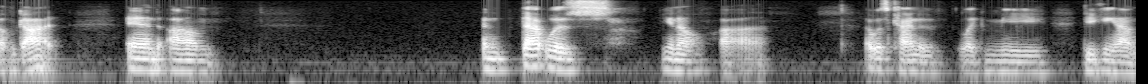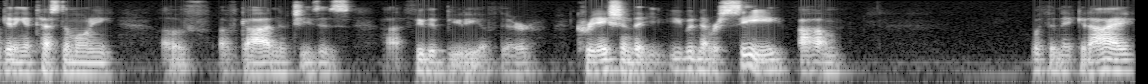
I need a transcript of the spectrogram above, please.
of god. And um and that was you know uh that was kind of like me geeking out getting a testimony of of god and of jesus uh, through the beauty of their creation that you, you would never see um, with the naked eye.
